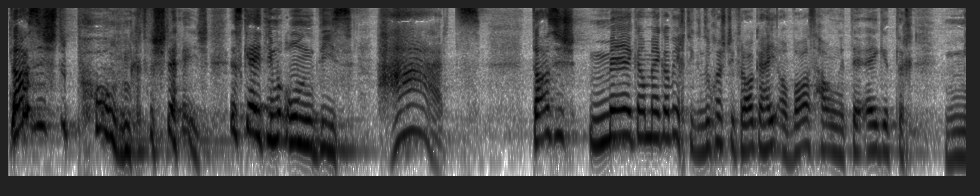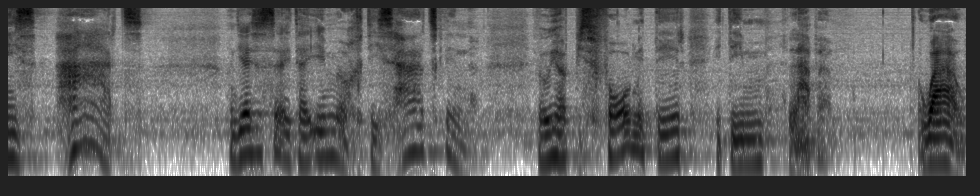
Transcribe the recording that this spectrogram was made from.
Das ist der Punkt, verstehst du? Es geht ihm um dein Herz. Das ist mega, mega wichtig. Und du kannst die Frage, hey, an was hängt denn eigentlich mein Herz? Und Jesus sagt, hey, ich möchte dein Herz gewinnen, weil ich etwas vor mit dir in deinem Leben. Wow,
